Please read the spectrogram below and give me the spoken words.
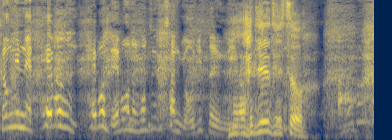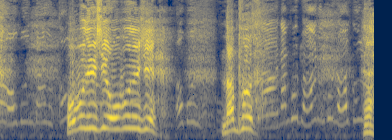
형님네 세번 세번 네 번은 선수 교체한 게 어딨어 형님 아, 니네 됐어. 5 phút 5분 nữa 5 phút đâu 휴식, 5분 휴식. 5 phút 남풋. Ờ 5 phút nữa 5 phút nữa cố lên 야,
